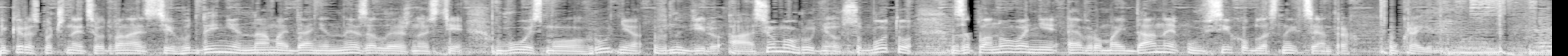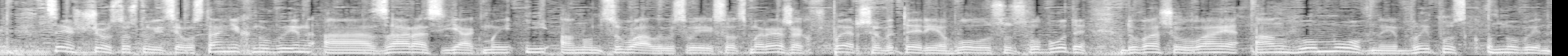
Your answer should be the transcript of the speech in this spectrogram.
яке розпочнеться о 12 годині на майдані Незалежності 8 грудня в неділю. А 7 грудня в суботу заплановані евромайдани у всіх обласних центрах України. Це що стосується останніх новин. А зараз, як ми і анонсували у своїх соцмережах, вперше в етері Голосу Свободи до вашої уваги англомовний випуск новин.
